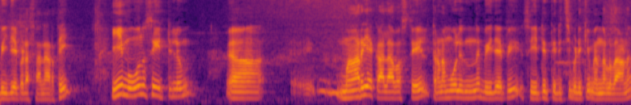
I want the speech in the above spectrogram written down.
ബി ജെ പിയുടെ സ്ഥാനാർത്ഥി. ഈ മൂന്ന് സീറ്റിലും മാറിയ കാലാവസ്ഥയിൽ തൃണമൂലിൽ നിന്ന് ബി ജെ പി സീറ്റ് തിരിച്ചു പിടിക്കും എന്നുള്ളതാണ്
